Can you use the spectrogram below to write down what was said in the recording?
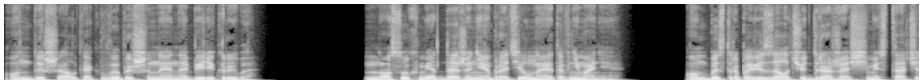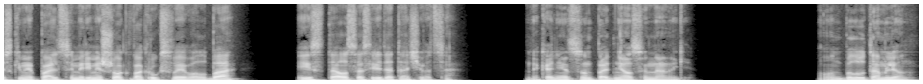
он дышал, как выброшенная на берег рыба. Но Сухмед даже не обратил на это внимания. Он быстро повязал чуть дрожащими старческими пальцами ремешок вокруг своего лба и стал сосредотачиваться. Наконец он поднялся на ноги. Он был утомлен.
